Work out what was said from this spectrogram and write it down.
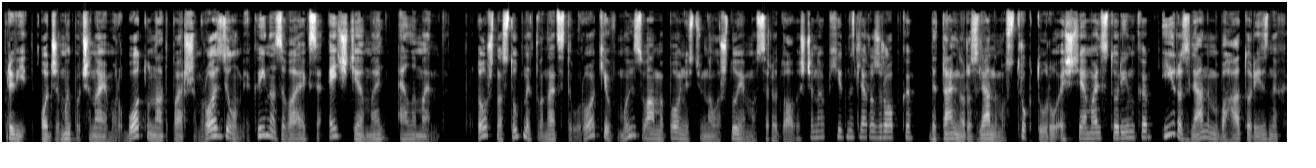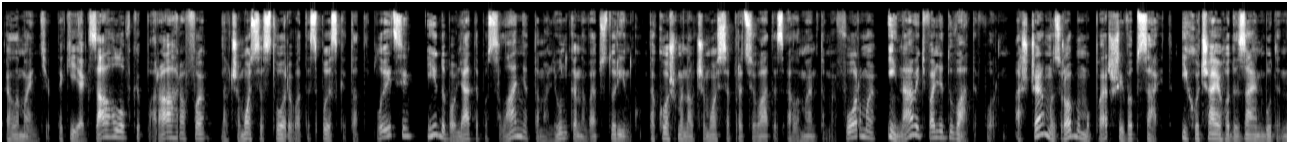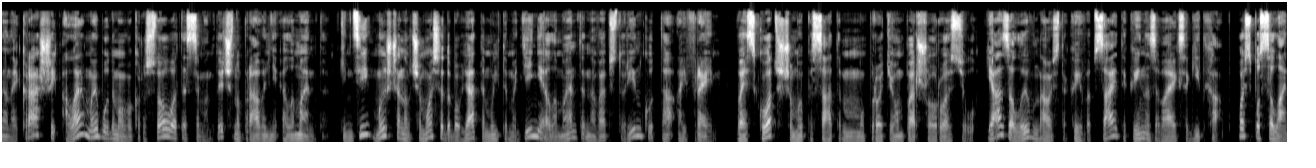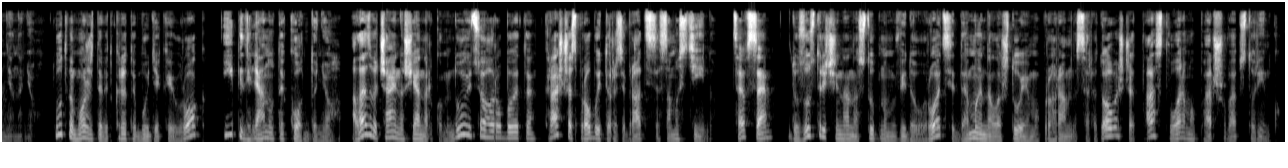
Привіт! Отже, ми починаємо роботу над першим розділом, який називається HTML елементи. Впродовж наступних 12 уроків ми з вами повністю налаштуємо середовище необхідне для розробки, детально розглянемо структуру HTML сторінки і розглянемо багато різних елементів, такі як заголовки, параграфи, навчимося створювати списки та таблиці і додати посилання та малюнки на веб-сторінку. Також ми навчимося працювати з елементами форми і навіть валідувати форму. А ще ми зробимо перший веб-сайт. І хоча його дизайн буде не найкращий, але ми будемо використовувати семантично правильні елементи. В кінці ми ще навчимося додати мультимедійні елементи на веб-сторінку та iFrame. Весь код, що ми писатимемо протягом першого розділу, я залив на ось такий веб-сайт, який називається GitHub. Ось посилання на нього. Тут ви можете відкрити будь-який урок і підглянути код до нього. Але, звичайно ж, я не рекомендую цього робити. Краще спробуйте розібратися самостійно. Це все. До зустрічі на наступному відеоуроці, де ми налаштуємо програмне середовище та створимо першу веб-сторінку.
